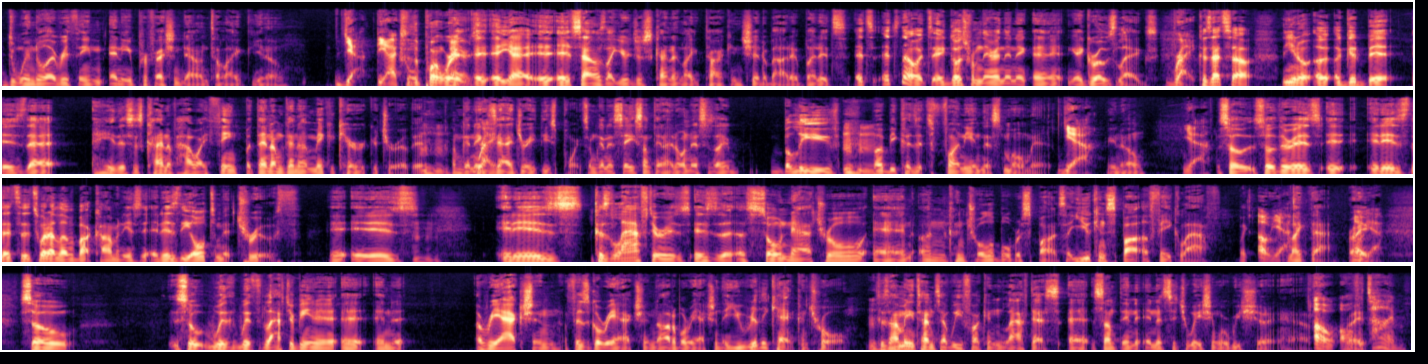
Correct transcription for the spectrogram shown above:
dwindle everything any profession down to like you know yeah the actual the point where it, it, yeah it, it sounds like you're just kind of like talking shit about it but it's it's it's no it's it goes from there and then it, and it, it grows legs. Right. because that's how you know a, a good bit is that hey this is kind of how i think but then i'm gonna make a caricature of it i'm gonna Mm-hmm. Exaggerate these points i'm gonna say something i don't necessarily believe Mm-hmm. but because it's funny in this moment yeah you know yeah so so there is it it is that's that's what I love about comedy is it is the ultimate truth. It, it is- Mm-hmm. it is because laughter is is a, a so natural and uncontrollable response. Like you can spot a fake laugh like Oh, yeah. like that right. yeah. So so with with laughter being a, a, an a reaction, a physical reaction, audible reaction that you really can't control. Mm-hmm. Because how many times have we fucking laughed at, at something in a situation where we shouldn't have? Oh, all the time.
